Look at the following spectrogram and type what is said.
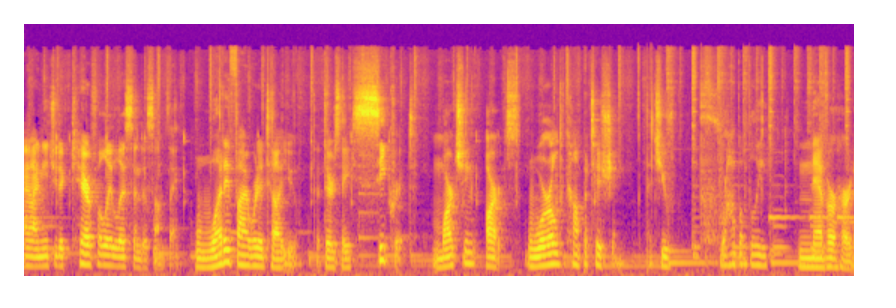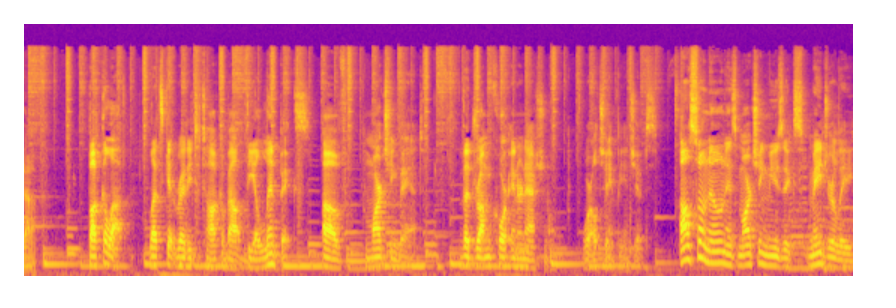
and I need you to carefully listen to something. What if I were to tell you that there's a secret marching arts world competition that you've probably never heard of? Buckle up. Let's get ready to talk about the Olympics of marching band, the Drum Corps International World Championships. Also known as marching music's major league,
